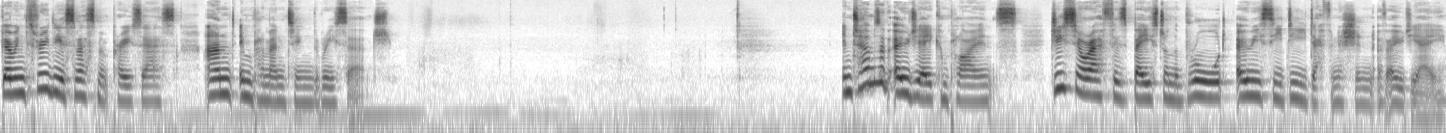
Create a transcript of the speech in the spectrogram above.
going through the assessment process and implementing the research. In terms of ODA compliance, GCRF is based on the broad OECD definition of ODA.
